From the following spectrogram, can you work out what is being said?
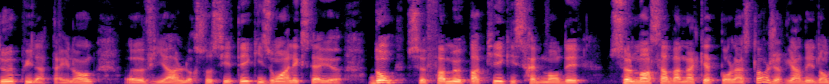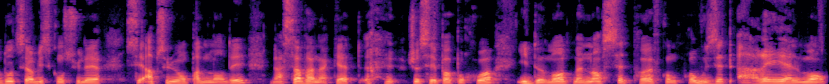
depuis la Thaïlande euh, via leur société qu'ils ont à l'extérieur. Donc ce fameux papier qui serait demandé Seulement à Savanaket pour l'instant, j'ai regardé dans d'autres services consulaires, c'est absolument pas demandé. Mais à Savanaket, je ne sais pas pourquoi, ils demandent maintenant cette preuve comme quoi vous êtes réellement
